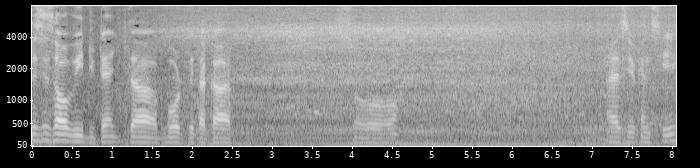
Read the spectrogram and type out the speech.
this is how we detach the boat with a car. So as you can see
